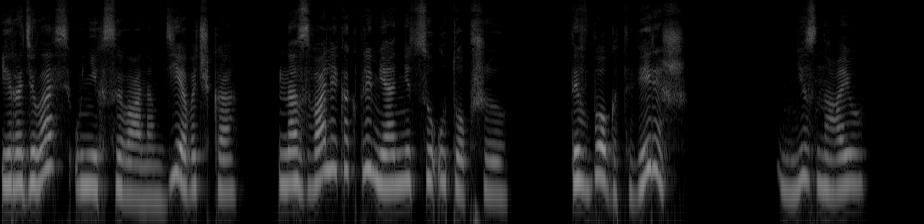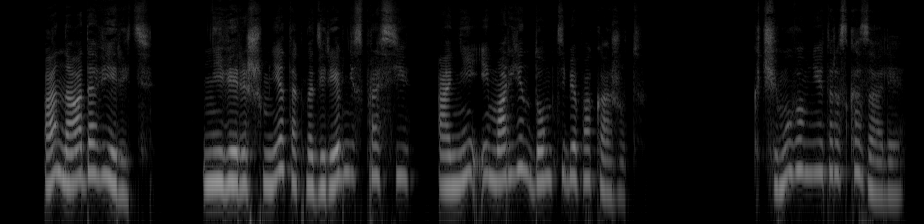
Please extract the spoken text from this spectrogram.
и родилась у них с Иваном девочка. Назвали как племянницу утопшую. Ты в Бога-то веришь? Не знаю. А надо верить. Не веришь мне, так на деревне спроси. Они и Марьин дом тебе покажут. К чему вы мне это рассказали?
